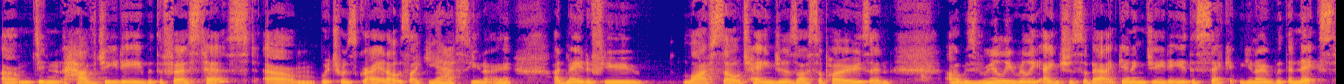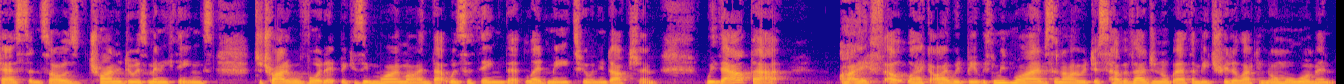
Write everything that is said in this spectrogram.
um, didn't have GD with the first test, um, which was great. I was like, yes, you know, I'd made a few lifestyle changes, I suppose, and I was really, really anxious about getting GD the second, you know, with the next test. And so I was trying to do as many things to try to avoid it because in my mind, that was the thing that led me to an induction. Without that, I felt like I would be with midwives and I would just have a vaginal birth and be treated like a normal woman.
